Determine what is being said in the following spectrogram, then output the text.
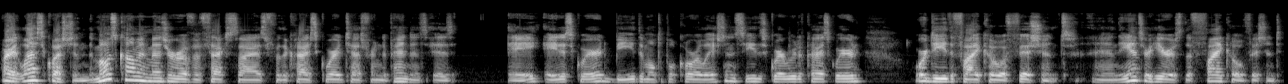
All right, last question. The most common measure of effect size for the chi-squared test for independence is A, eta squared, B, the multiple correlation, C, the square root of chi-squared, or D, the phi coefficient. And the answer here is the phi coefficient.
